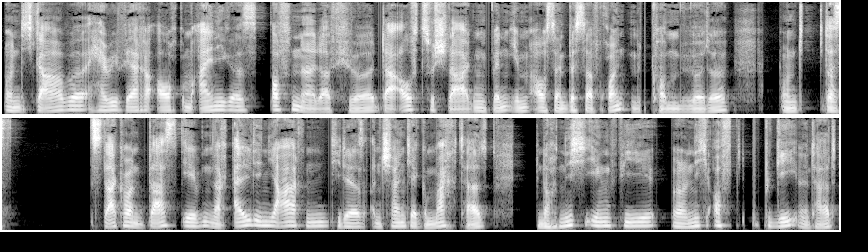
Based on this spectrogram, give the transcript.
und ich glaube, Harry wäre auch um einiges offener dafür, da aufzuschlagen, wenn ihm auch sein bester Freund mitkommen würde. Und dass Slughorn das eben nach all den Jahren, die der das anscheinend ja gemacht hat, noch nicht irgendwie oder nicht oft begegnet hat,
